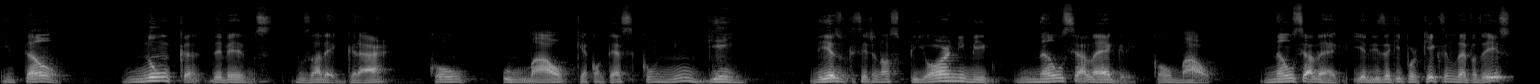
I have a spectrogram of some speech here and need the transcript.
Então, nunca devemos nos alegrar com o mal que acontece com ninguém mesmo que seja nosso pior inimigo, não se alegre com o mal. Não se alegre. E ele diz aqui por que você não deve fazer isso?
